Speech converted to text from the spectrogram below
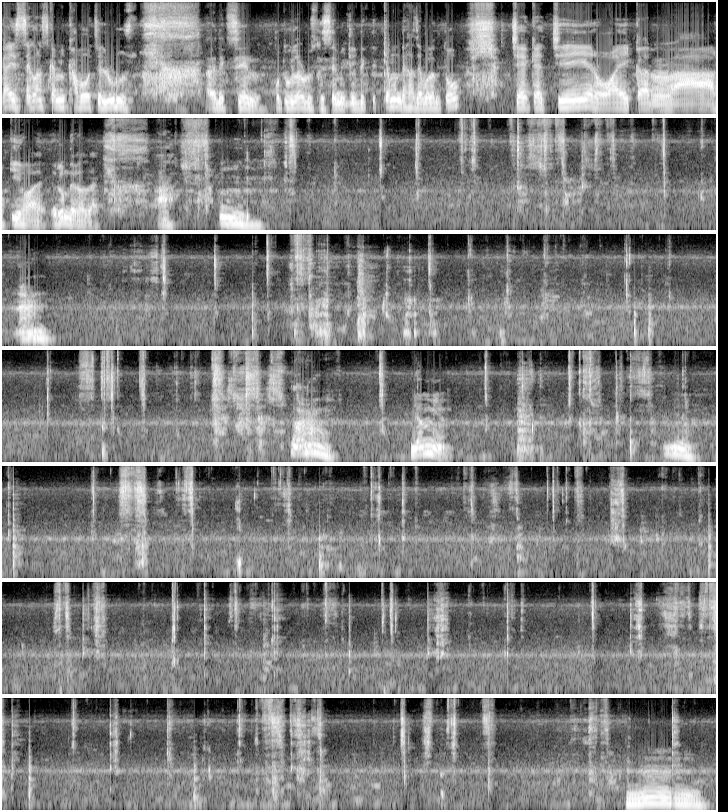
Guys এখন আজকে আমি খাব হচ্ছে লুডুস। দেখছেন, কতগুলো লুডুস নিচ্ছে আমি দেখতে কেমন দেখা যায় বলেন তো? চেকে চে রয় কার কি হয়? এরকম দেখা যায়। হ্যাঁ। Yummy. Mm. Hmm.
